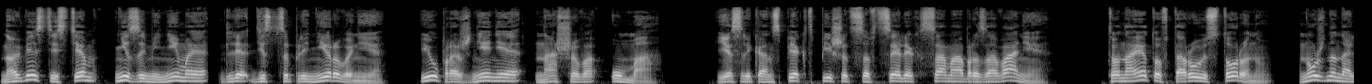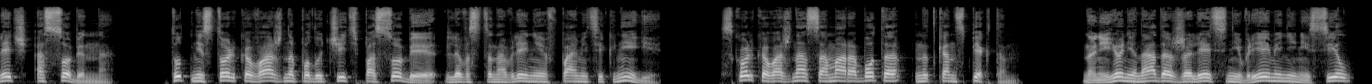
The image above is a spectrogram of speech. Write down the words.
но вместе с тем незаменимая для дисциплинирования и упражнения нашего ума. Если конспект пишется в целях самообразования, то на эту вторую сторону нужно налечь особенно. Тут не столько важно получить пособие для восстановления в памяти книги, сколько важна сама работа над конспектом. На нее не надо жалеть ни времени, ни сил,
